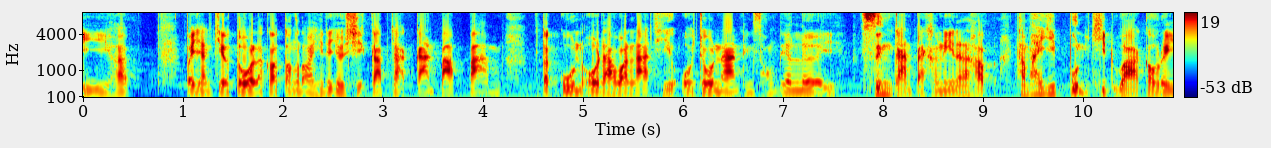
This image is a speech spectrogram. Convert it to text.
อีครับ ไปยังเกียวโตแล้วก็ต้องรอฮิเดโยชิกลับจากการปราบปรามตระกูลโอดาวาระที่โอโจนานถึง 2 เดือนเลย ซึ่งการไปครั้งนี้นะครับทำให้ญี่ปุ่นคิดว่าเกาหลี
